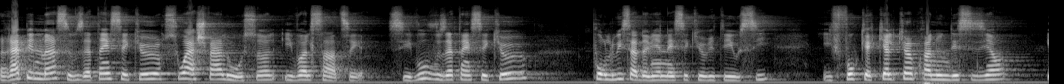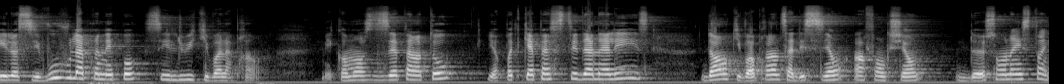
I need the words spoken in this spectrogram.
rapidement, si vous êtes insécure, soit à cheval ou au sol, il va le sentir. Si vous, vous êtes insécure, pour lui, ça devient de l'insécurité aussi. Il faut que quelqu'un prenne une décision. Et là, si vous, vous ne la prenez pas, c'est lui qui va la prendre. Mais comme on se disait tantôt, il n'y a pas de capacité d'analyse. Donc, il va prendre sa décision en fonction de son instinct.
